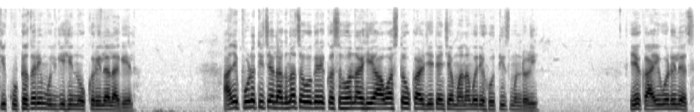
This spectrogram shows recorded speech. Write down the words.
की कुठंतरी मुलगी ही नोकरीला लागेल. आणि पुढं तिच्या लग्नाचं वगैरे कसं होणार ही अवास्तव काळजी त्यांच्या मनामध्ये होतीच मंडळी. एक आई वडीलच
